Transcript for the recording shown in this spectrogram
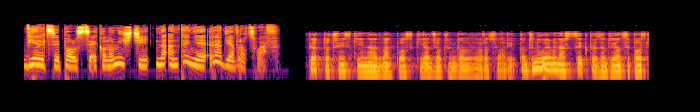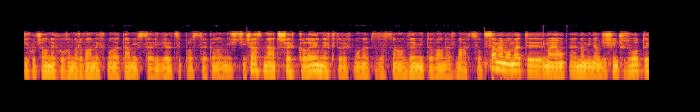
Wielcy polscy ekonomiści na antenie Radia Wrocław. Piotr Toczyński, Narodowy Polski, Oddział Okręgowy we Wrocławiu. Kontynuujemy nasz cykl prezentujący polskich uczonych uhonorowanych monetami w serii Wielcy Polscy Ekonomiści. Czas na trzech kolejnych, których monety zostaną wyemitowane w marcu. Same monety mają nominał 10 zł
